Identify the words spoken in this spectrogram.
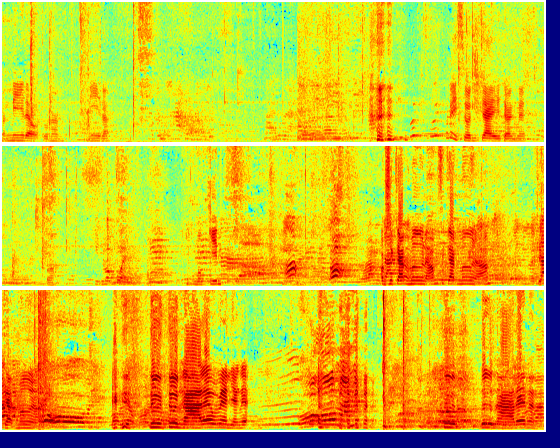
มันมีแล้วตัวนั้น ไม่ได้สนใจจังเลยบ่กินมะกล้วยบ่กินเอาสิกัดมือนะเอาสิกัดมือนะสิกัดมือนะตื่นตื่นนาแล้วแม่นอย่างเนี้ยตื่นตื่นนาแล้วนั่นน่ะ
